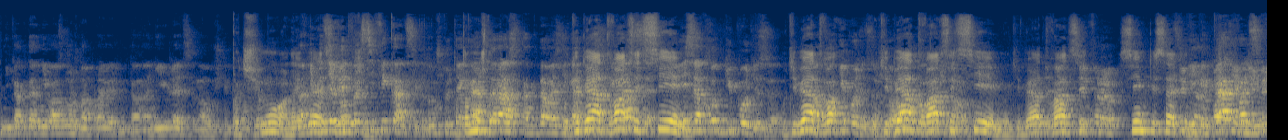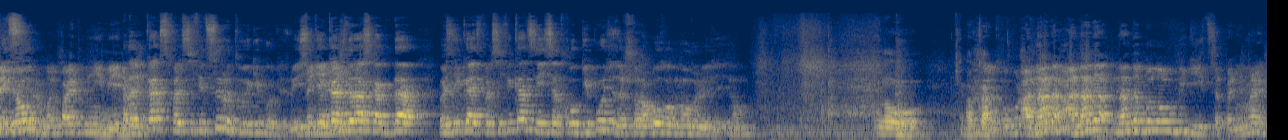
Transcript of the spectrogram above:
никогда невозможно опровергнуть, она не является научной. Почему? Она Она является не научной. фальсификации, потому что у тебя Потому каждый что раз, когда возникает у тебя фальсификация, 27. есть отход гипотезы. У тебя, Отход два, гипотезы, у тебя он должен 27, у тебя Цифры- 27 писателей. Цифры как фальсифицировать? мы поэтому не верим. Подожди, как сфальсифицировать твою гипотезу? Если у тебя каждый раз, когда возникает фальсификация, есть отход гипотезы, что работало много людей. Ну, Ну, а как? А надо, а надо, надо было убедиться, понимаешь?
